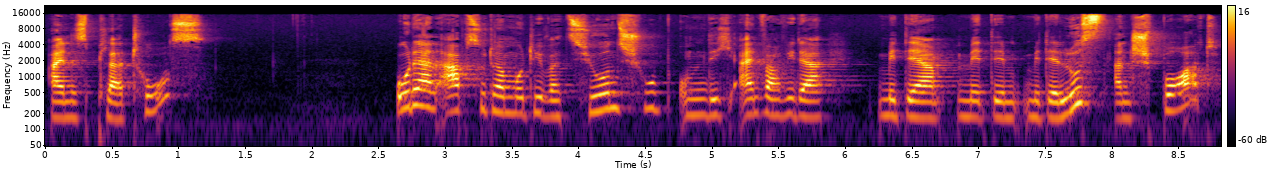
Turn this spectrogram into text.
eines Plateaus oder ein absoluter Motivationsschub, um dich einfach wieder mit der, mit dem, mit der Lust an Sport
